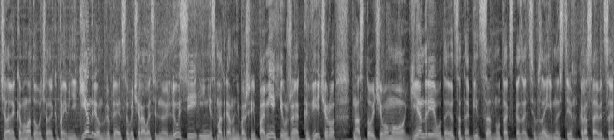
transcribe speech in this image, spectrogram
человека, молодого человека по имени Генри. Он влюбляется в очаровательную Люси, и, несмотря на небольшие помехи, уже к вечеру настойчивому Генри удается добиться, ну, так сказать, взаимности красавицы.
